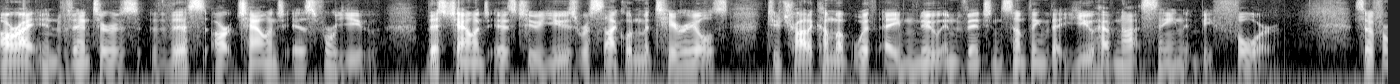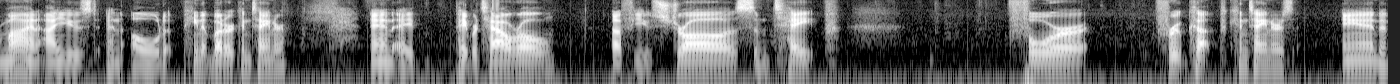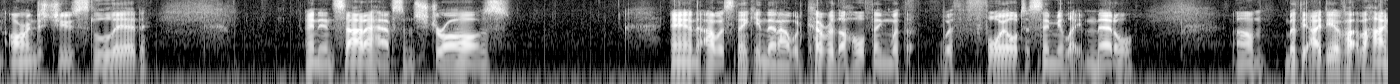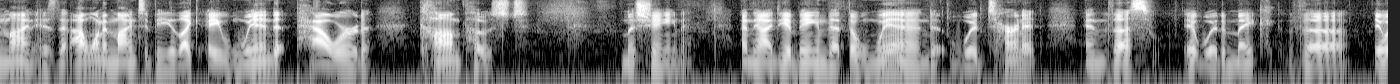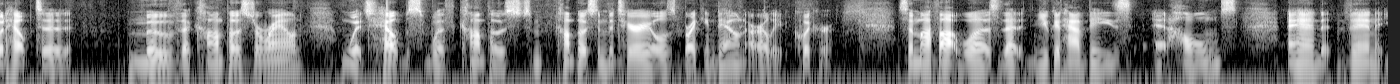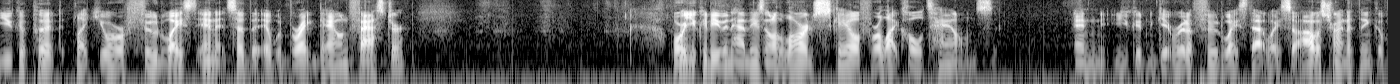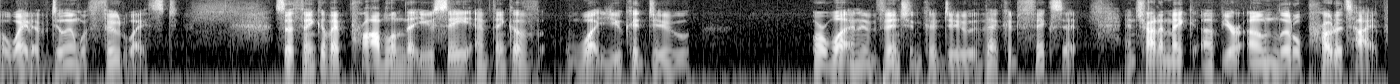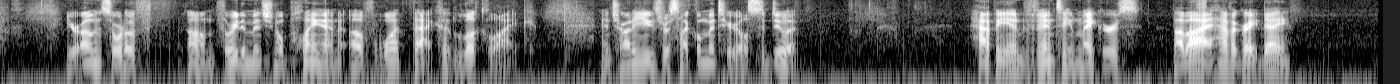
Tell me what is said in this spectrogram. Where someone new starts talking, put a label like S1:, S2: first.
S1: Alright inventors, this art challenge is for you. This challenge is to use recycled materials to try to come up with a new invention, something that you have not seen before. So for mine, I used an old peanut butter container and a paper towel roll, a few straws, some tape, four fruit cup containers, and an orange juice lid and inside I have some straws. And I was thinking that I would cover the whole thing with with foil to simulate metal. Um, but the idea behind mine is that I wanted mine to be like a wind powered compost machine. And the idea being that the wind would turn it and thus it would make the it would help to move the compost around, which helps with compost composted materials breaking down early quicker. So my thought was that you could have these at homes and then you could put like your food waste in it so that it would break down faster. Or you could even have these on a large scale for like whole towns and you could get rid of food waste that way. So I was trying to think of a way of dealing with food waste. So think of a problem that you see and think of what you could do or what an invention could do that could fix it and try to make up your own little prototype, your own sort of um, three-dimensional plan of what that could look like and try to use recycled materials to do it. Happy inventing makers! Bye bye, have a great day.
